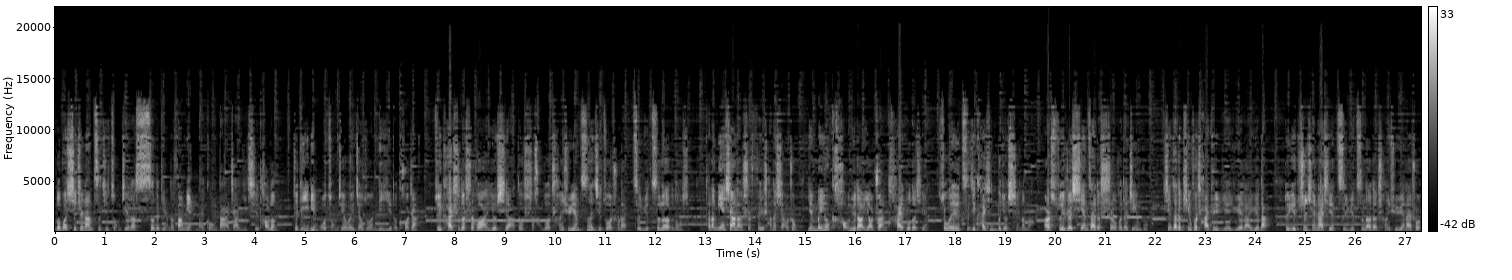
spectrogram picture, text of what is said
萝卜喜之郎自己总结了四个点的方面来供大家一起讨论。这第一点，我总结为叫做利益的扩张。最开始的时候啊，游戏啊都是很多程序员自己做出来自娱自乐的东西，它的面向呢是非常的小众，也没有考虑到要赚太多的钱，所谓自己开心不就行了嘛。而随着现在的社会的进步，现在的贫富差距也越来越大，对于之前那些自娱自乐的程序员来说，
